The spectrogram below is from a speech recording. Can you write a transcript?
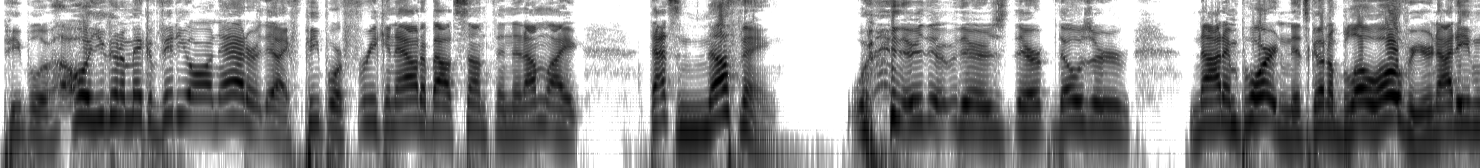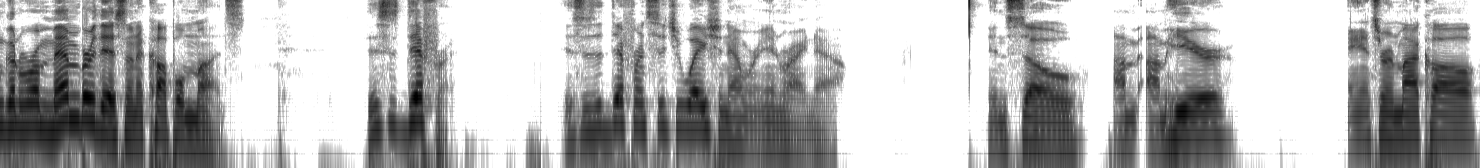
people are, oh, you're going to make a video on that? Or like, people are freaking out about something, and I'm like, that's nothing. there's there those are not important. It's going to blow over. You're not even going to remember this in a couple months. This is different. This is a different situation that we're in right now. And so I'm I'm here answering my call,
